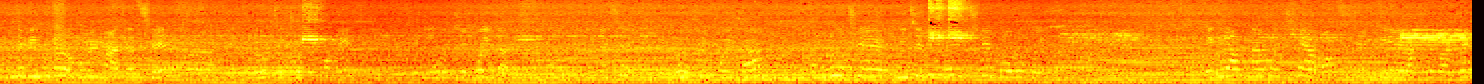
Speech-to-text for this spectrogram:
এখানে বিভিন্ন রকমের মাছ আছে আহ, এগুলো হচ্ছে ছোট কমেট এগুলো হচ্ছে কৈকা ঠিক আছে এগুলো হচ্ছে কৈকা এগুলো হচ্ছে নিচেরগুলো হচ্ছে বড় কৈকা এগুলো আপনার হচ্ছে অক্সিজেন দিয়ে রাখতে পারবেন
